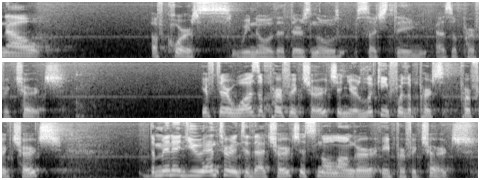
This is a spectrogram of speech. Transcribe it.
Now, of course, we know that there's no such thing as a perfect church. If there was a perfect church and you're looking for the per- perfect church, the minute you enter into that church, it's no longer a perfect church.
